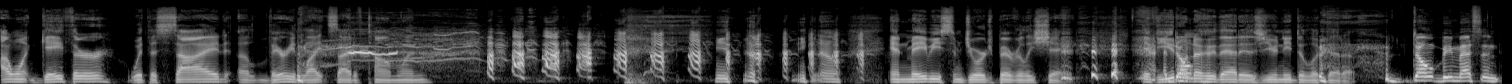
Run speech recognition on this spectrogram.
I want Gaither with a side, a very light side of Tomlin. you, know, you know, and maybe some George Beverly Shea. If you don't, Don't- know who that is, you need to look that up. Don't be messing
